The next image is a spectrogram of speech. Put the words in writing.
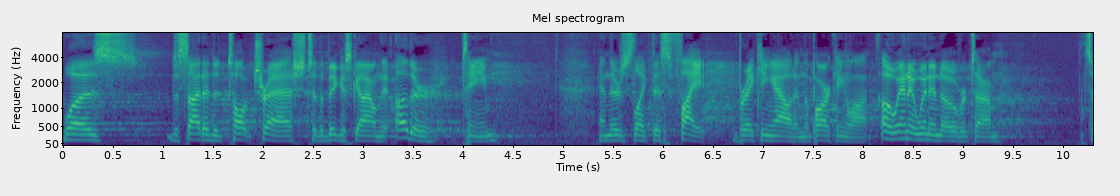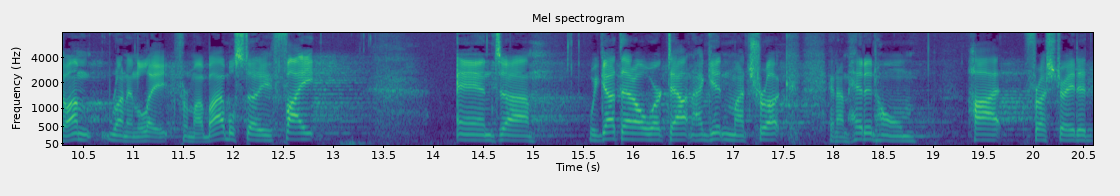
was decided to talk trash to the biggest guy on the other team. And there's like this fight breaking out in the parking lot. Oh, and it went into overtime. So I'm running late for my Bible study fight. And uh, we got that all worked out, and I get in my truck and I'm headed home, hot, frustrated,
